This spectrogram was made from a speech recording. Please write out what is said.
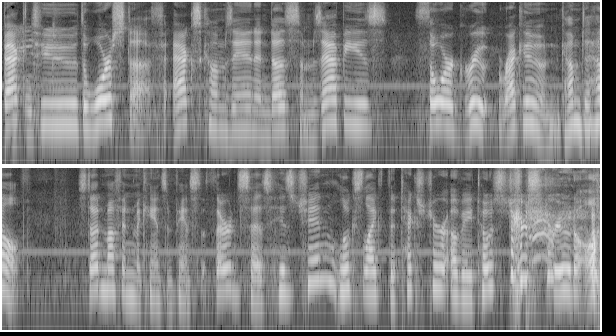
Back to the war stuff. Axe comes in and does some zappies. Thor, Groot, Raccoon come to help. Stud Muffin McHandsome Pants the Third says his chin looks like the texture of a toaster strudel.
